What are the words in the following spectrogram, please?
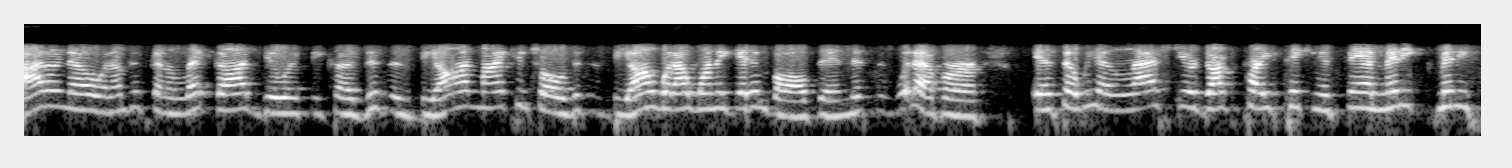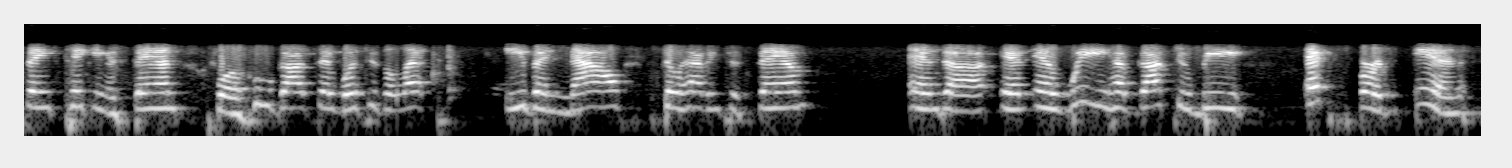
I don't know, and I'm just going to let God do it because this is beyond my control. This is beyond what I want to get involved in. This is whatever. And so we had last year Dr. Price taking a stand, many many saints taking a stand for who God said was his elect. Even now, still having to stand. And uh, and and we have got to be experts in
